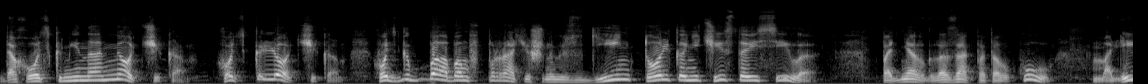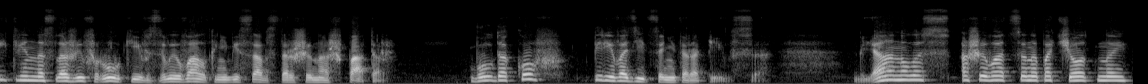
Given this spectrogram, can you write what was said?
Да хоть к минометчикам хоть к летчикам, хоть к бабам в прачечную сгинь, только нечистая сила. Подняв глаза к потолку, молитвенно сложив руки, взвывал к небесам старшина Шпатор. Булдаков переводиться не торопился. Глянулась ошиваться на почетной,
